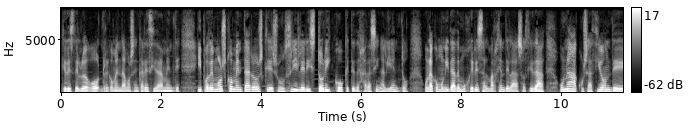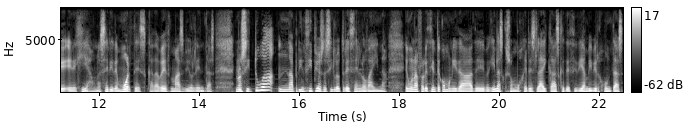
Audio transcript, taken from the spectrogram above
que desde luego recomendamos encarecidamente. Y podemos comentaros que es un thriller histórico que te dejará sin aliento. Una comunidad de mujeres al margen de la sociedad, una acusación de herejía una serie de muertes cada vez más violentas. Nos sitúa a principios del siglo XIII en Lovaina, en una floreciente comunidad de beguinas que son mujeres laicas que decidían vivir juntas,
